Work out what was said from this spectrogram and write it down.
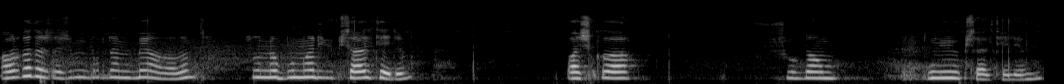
Arkadaşlar şimdi buradan bir alalım. Sonra bunları yükseltelim. Başka şuradan bunu yükseltelim.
